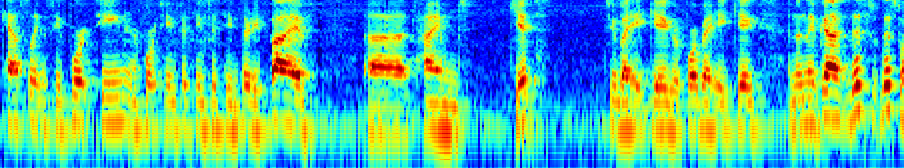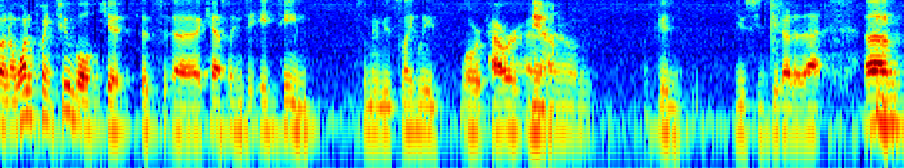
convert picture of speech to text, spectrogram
cast latency 14 or 14, 15, 15, 35 uh, timed kit, 2 by 8 gig or 4 by 8 gig, and then they've got this this one, a 1.2 volt kit that's uh, cast latency 18, so maybe it's slightly lower power. I Yeah. don't know, good use you'd get out of that. Um,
